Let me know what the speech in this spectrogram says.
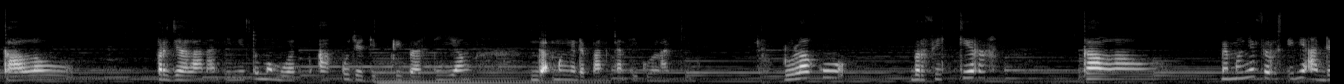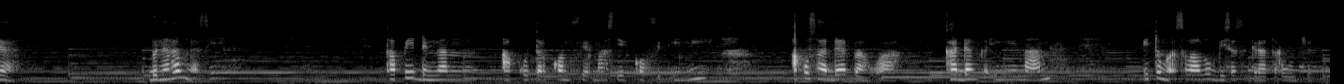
kalau perjalanan ini tuh membuat aku jadi pribadi yang nggak mengedepankan ego lagi. Dulu aku berpikir kalau memangnya virus ini ada. Beneran nggak sih? Tapi dengan aku terkonfirmasi COVID ini, aku sadar bahwa kadang keinginan itu nggak selalu bisa segera terwujud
